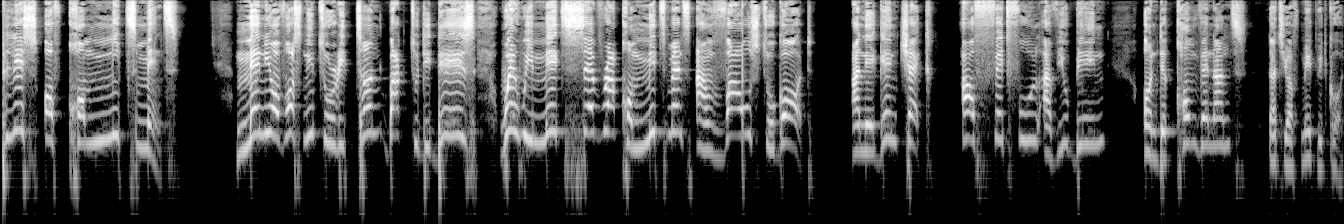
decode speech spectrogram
place of commitment. Many of us need to return back to the days where we made several commitments and vows to God. And again, check how faithful have you been on the covenant that you have made with God.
